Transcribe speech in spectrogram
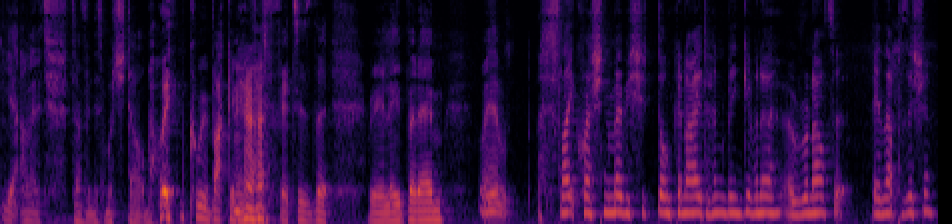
Yeah, I don't think there's much doubt about him coming back in if Yeah. he's fit, is there? Really, but um, I mean, a slight question: maybe should Duncan Hyde hadn't been given a, a run out at, in that position?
